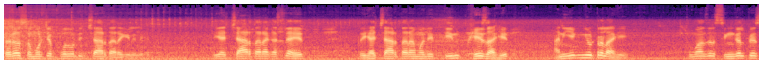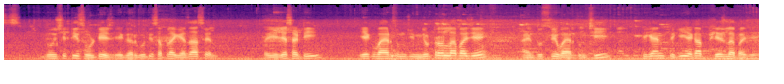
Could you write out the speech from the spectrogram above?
सरळ समोरच्या पोलवरती चार तारा गेलेल्या आहेत. या चार तारा कसल्या आहेत? तर ह्या चार तारामध्ये तीन फेज आहेत. आणि एक न्यूट्रल आहे. तुम्हाला जर सिंगल फेज दोनशे तीस व्होल्टेज हे घरगुती सप्लाय घ्यायचा असेल तर याच्यासाठी एक वायर तुमची न्यूट्रलला पाहिजे आणि दुसरी वायर तुमची ठिकाणपैकी एका फेजला पाहिजे.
